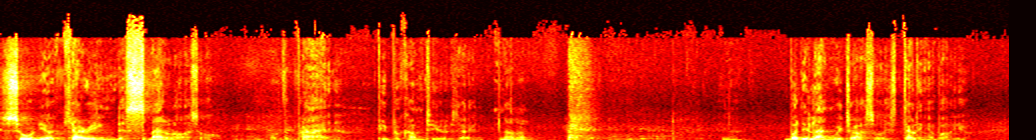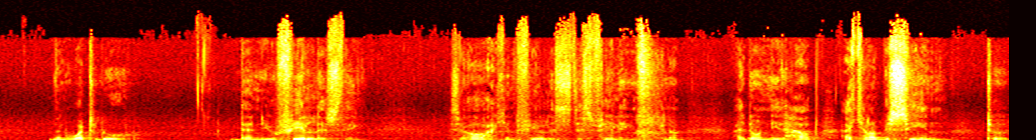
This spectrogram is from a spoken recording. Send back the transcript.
soon you're carrying the smell also of the pride. People come to you and say, no, no. You know? Body language also is telling about you. Then what to do? Then you feel this thing. You say, oh, I can feel this, this feeling, like, you know. I don't need help. I cannot be seen to,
